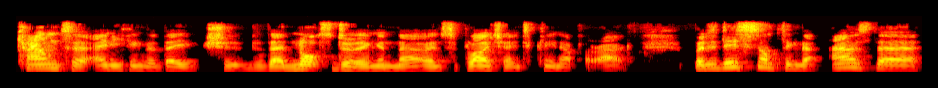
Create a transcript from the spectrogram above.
counter anything that they should that they're not doing in their own supply chain to clean up their act. But it is something that as they're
